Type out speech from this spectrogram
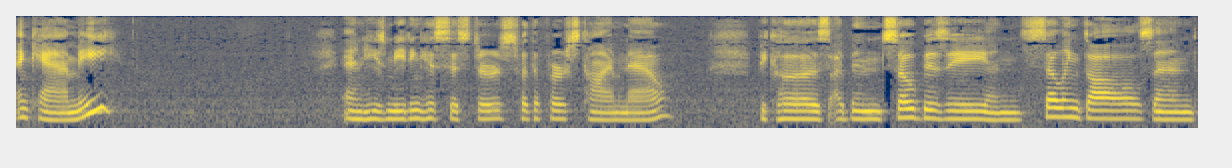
and Kami. And he's meeting his sisters for the first time now because I've been so busy and selling dolls and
